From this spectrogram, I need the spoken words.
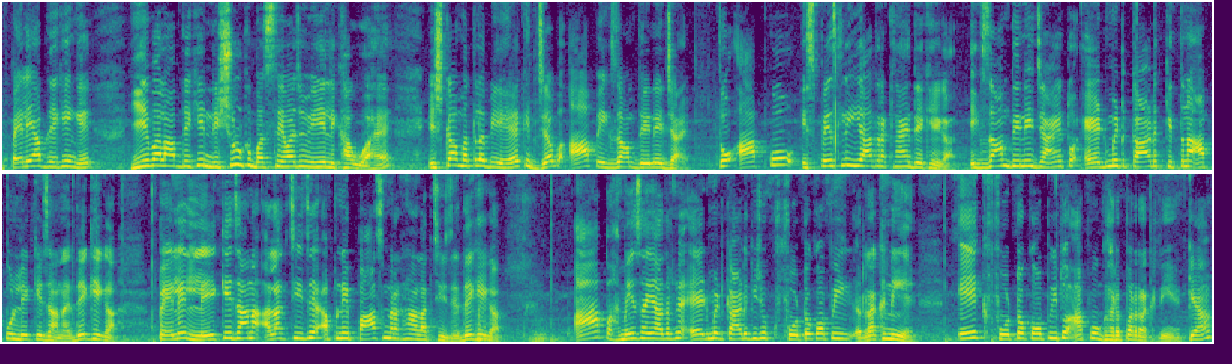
पहले आप देखेंगे, ये वाला आप देखिए, निशुल्क बस सेवा जो ये लिखा हुआ है, इसका मतलब ये है कि जब आप एग्ज़ाम देने जाएँ तो आपको स्पेशली याद रखना है, देखिएगा, एग्ज़ाम देने जाएँ तो एडमिट कार्ड कितना आपको लेके जाना है, देखिएगा, पहले लेके जाना अलग चीज़ है, अपने पास में रखना अलग चीज़ है, देखिएगा, आप हमेशा याद रखना, एडमिट कार्ड की जो फोटोकॉपी रखनी है, एक फोटोकॉपी तो आपको घर पर रखनी है, क्या?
